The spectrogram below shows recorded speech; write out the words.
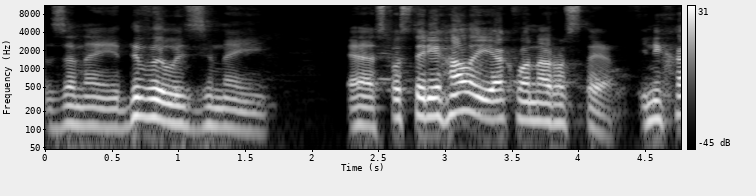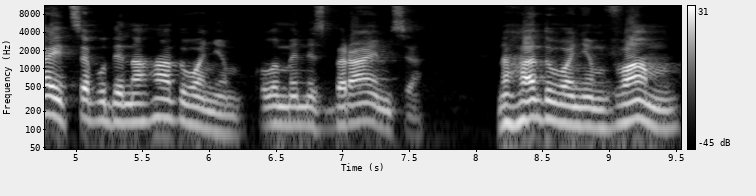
за неї, дивились за неї, е, спостерігали, як вона росте. І нехай це буде нагадуванням, коли ми не збираємося, нагадуванням вам,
